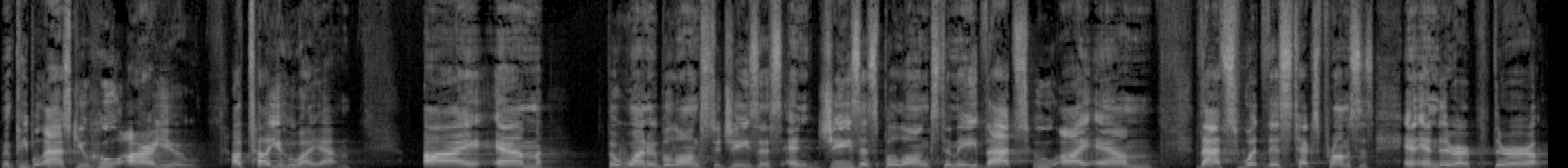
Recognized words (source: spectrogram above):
When people ask you, Who are you? I'll tell you who I am. I am the one who belongs to Jesus, and Jesus belongs to me. That's who I am. That's what this text promises. And, and there are, there are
